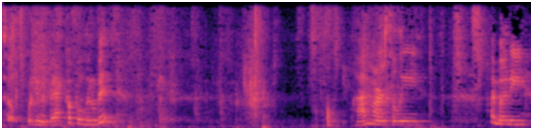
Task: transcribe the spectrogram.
So we're gonna back up a little bit. Hi, Marcelie. Hi, buddy.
